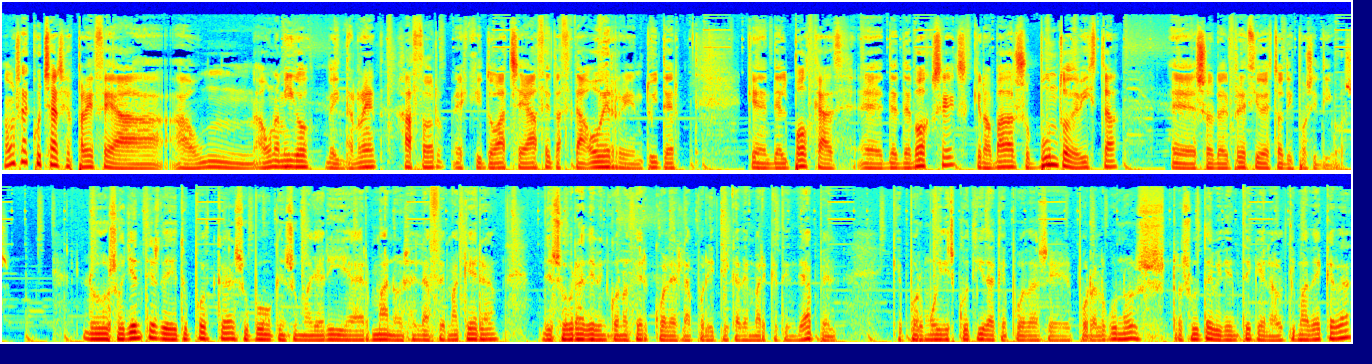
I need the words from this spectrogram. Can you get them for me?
Vamos a escuchar, si os parece, a, un, a un, amigo de internet, Hazor, escrito H-A-Z-Z-O-R en Twitter, del podcast eh, de The Boxes, que nos va a dar su punto de vista eh, sobre el precio de estos dispositivos. Los oyentes de tu podcast, supongo que en su mayoría hermanos en la fe maquera, de sobra deben conocer cuál es la política de marketing de Apple que por muy discutida que pueda ser por algunos, resulta evidente que la última década,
